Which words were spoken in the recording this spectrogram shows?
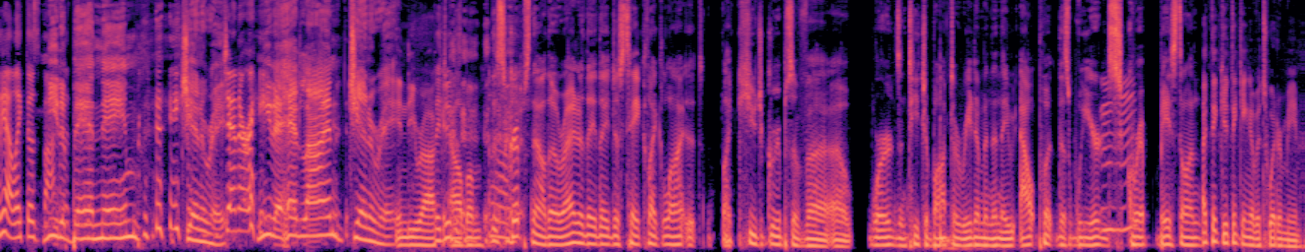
yeah, like those. bots Need a that they- band name? Generate. Generate. Need a headline? Generate. Indie rock They do the- album. The scripts now, though, right? Or they they just take like line, like huge groups of uh, uh, words and teach a bot to read them, and then they output this weird Mm-hmm. script based on. I think you're thinking of a Twitter meme.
